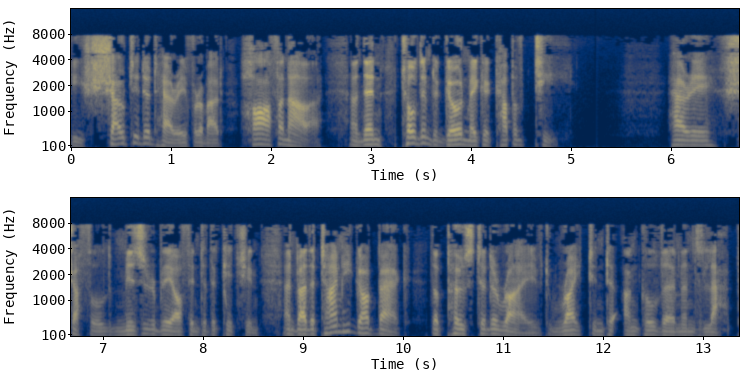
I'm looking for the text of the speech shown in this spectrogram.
He shouted at Harry for about half an hour, and then told him to go and make a cup of tea. Harry shuffled miserably off into the kitchen, and by the time he got back, the post had arrived right into Uncle Vernon's lap.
